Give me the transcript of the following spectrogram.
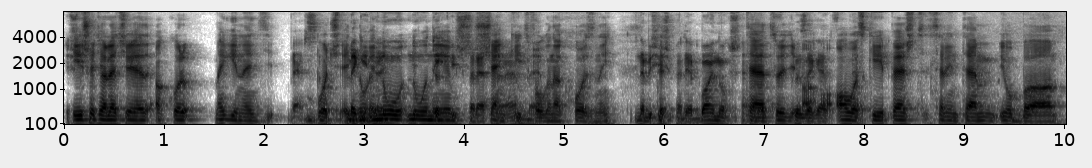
és, és hogyha lecseréled, akkor megint egy, Persze, bocs, egy megint no, no name senkit ember. fognak hozni. Nem is ismeri a bajnokságot. Tehát, hogy a, ahhoz képest szerintem jobb a,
